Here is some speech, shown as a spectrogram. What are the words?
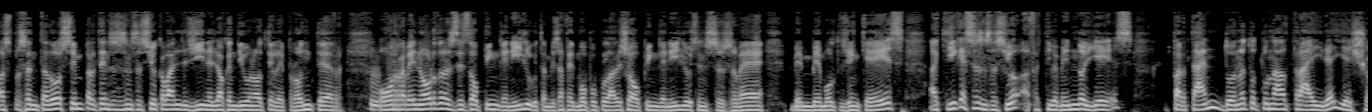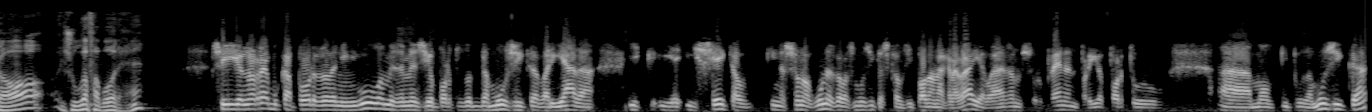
els presentadors sempre tens la sensació que van llegint allò que en diuen el teleprompter, mm. o rebent ordres des del pinganillo, que també s'ha fet molt popular això del pinganillo, sense saber ben bé molta gent què és. Aquí aquesta sensació, efectivament, no hi és, per tant, dona tot un altre aire i això juga a favor, eh? Sí, jo no rebo cap ordre de ningú, a més a més jo porto tot de música variada i, i, i sé que, quines són algunes de les músiques que els hi poden agradar i a vegades em sorprenen, però jo porto uh, molt tipus de música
